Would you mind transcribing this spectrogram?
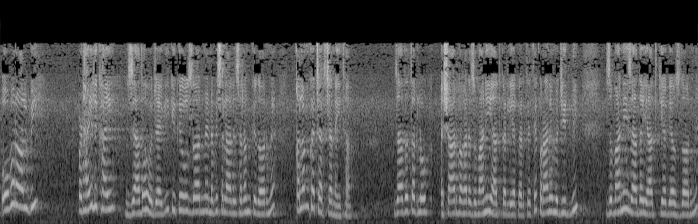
اوور آل بھی پڑھائی لکھائی زیادہ ہو جائے گی کیونکہ اس دور میں نبی صلی اللہ علیہ وسلم کے دور میں قلم کا چرچا نہیں تھا۔ زیادہ تر لوگ اشار وغیرہ زبانی یاد کر لیا کرتے تھے۔ قرآن مجید بھی زبانی زیادہ یاد کیا گیا اس دور میں۔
